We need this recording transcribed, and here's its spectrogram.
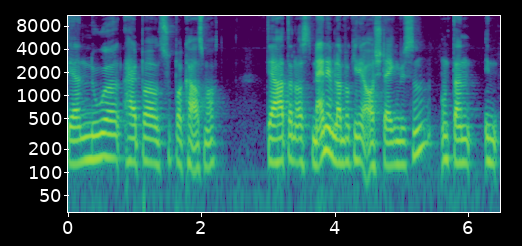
der nur Hyper- und Supercars macht. Der hat dann aus meinem Lamborghini aussteigen müssen und dann in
